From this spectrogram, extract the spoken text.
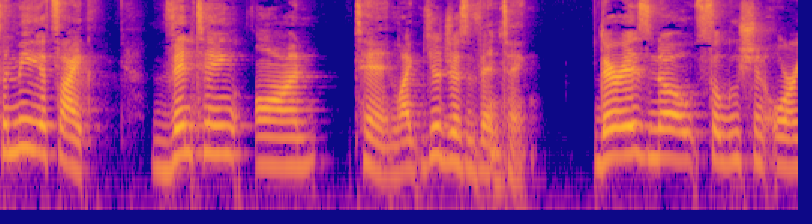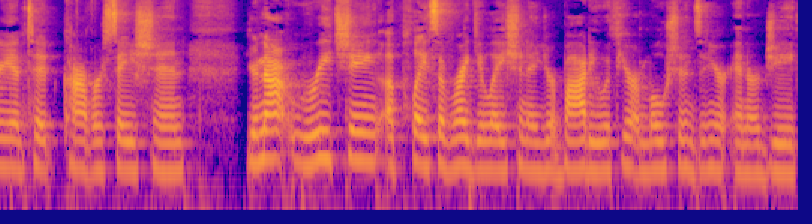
to me, it's like venting on 10. Like you're just venting. There is no solution oriented conversation. You're not reaching a place of regulation in your body with your emotions and your energy.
